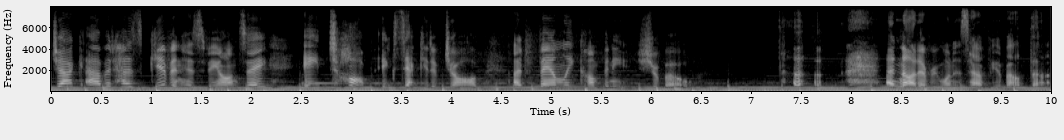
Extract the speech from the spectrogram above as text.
Jack Abbott has given his fiancee a top executive job at family company Jabot. And not everyone is happy about that.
